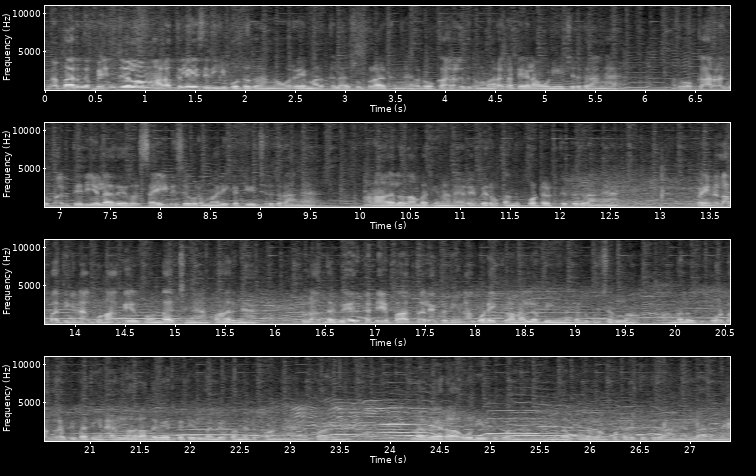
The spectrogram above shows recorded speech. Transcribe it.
இங்கே பாருங்கள் பெஞ்செல்லாம் மரத்துலேயே செதுக்கி போட்டிருக்கிறாங்க. ஒரே மரத்தில். சூப்பராக இருக்குங்க. இங்கிட்ட உட்காரதுக்கு மரக்கட்டையெல்லாம் ஊனி வச்சுருக்கிறாங்க. அது உட்காரதுக்கு மாதிரி தெரியல. அது ஏதோ சைடு செவுறு மாதிரி கட்டி வச்சுருக்கிறாங்க. ஆனால் அதில் தான் பார்த்திங்கன்னா நிறைய பேர் உட்காந்து ஃபோட்டோ எடுத்துகிட்டு இருக்கிறாங்க ஃபைனலாக பார்த்தீங்கன்னா குணா கேவுக்கு வந்தாச்சுங்க. பாருங்கள் ஃபுல்லாக அந்த வேர்க்கட்டையை பார்த்தாலே பார்த்தீங்கன்னா கொடைக்கானல் அப்படிங்கன்னு கண்டுபிடிச்சிடலாம். அந்தளவுக்கு ஃபோட்டோகிராஃபி பார்த்தீங்கன்னா எல்லாரும் அந்த வேர்க்கட்டையில் தான் போய் உட்காந்து எடுப்பாங்க பாருங்கள் ஃபுல்லாக வேறாக ஓடிட்டு பாருங்க. அங்கேருந்து தான் ஃபுல்லெல்லாம் ஃபோட்டோ எடுத்துட்டு இருக்கிறாங்க எல்லாருமே.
